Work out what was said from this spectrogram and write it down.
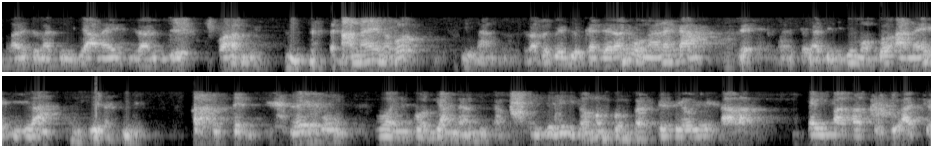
Mari itu nanti ya anaknya bilang itu paham. Anaknya nopo bilang. Lalu gue juga ganjaran wong anak kan. Nanti itu monggo anaknya gila. Lalu wong pun yang nanti Jadi kita membongkar teori salah. Kayak pasal itu aja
